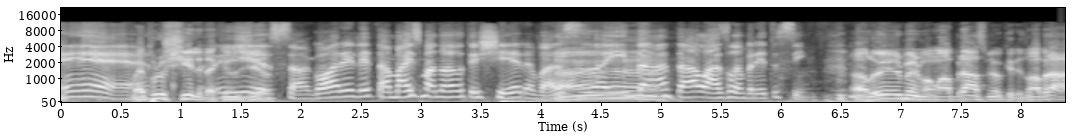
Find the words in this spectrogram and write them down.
é. Vai pro Chile daqui uns Isso, dias. Isso, agora ele tá mais Manuel Teixeira, mas ah. ainda tá lá as lambretas sim. Aluir, meu irmão, um abraço, meu querido, um abraço.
